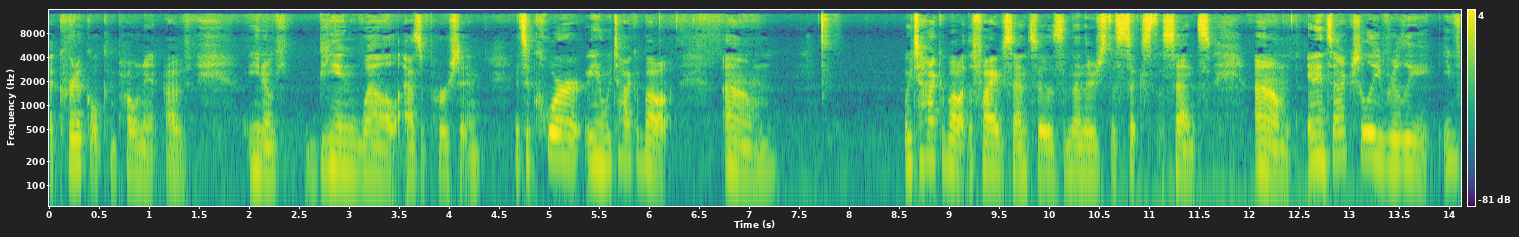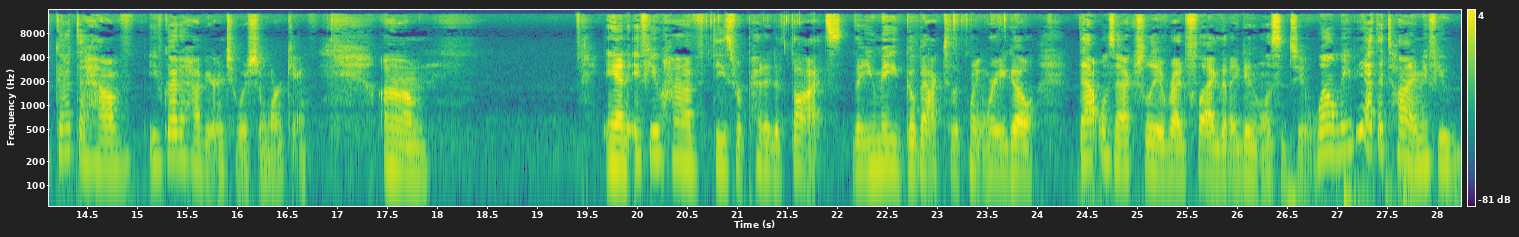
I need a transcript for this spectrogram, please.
a critical component of, you know, being well as a person. It's a core, you know, we talk about, um, we talk about the five senses and then there's the sixth sense. Um, and it's actually really you've got to have you've got to have your intuition working. Um, and if you have these repetitive thoughts that you may go back to the point where you go that was actually a red flag that i didn't listen to. Well maybe at the time if you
